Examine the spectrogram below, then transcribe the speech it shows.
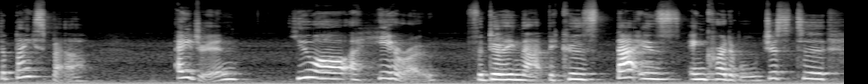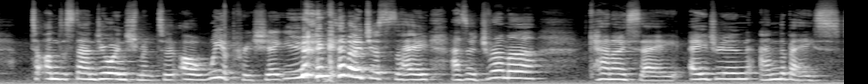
the bass better. Adrian, you are a hero for doing that because that is incredible. Just to to understand your instrument to oh we appreciate you can i just say as a drummer can i say adrian and the bass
